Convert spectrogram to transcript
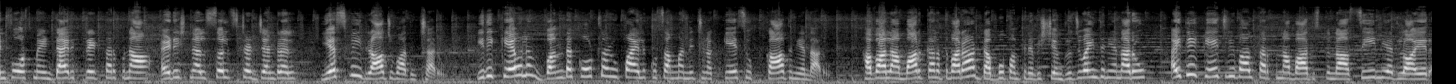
ఎన్ఫోర్స్మెంట్ డైరెక్టరేట్ తరపున additional solicitor general SV Raju వాదించారు. ఇది కేవలం వంద కోట్ల రూపాయలకు సంబంధించిన కేసు కాదని అన్నారు. హవాలా మార్గాల ద్వారా డబ్బు పంపిన విషయం రుజువైందని అన్నారు. అయితే కేజ్రీవాల్ తరఫున వాదిస్తున్న senior lawyer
